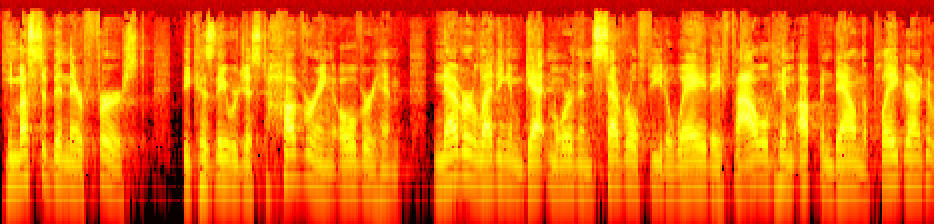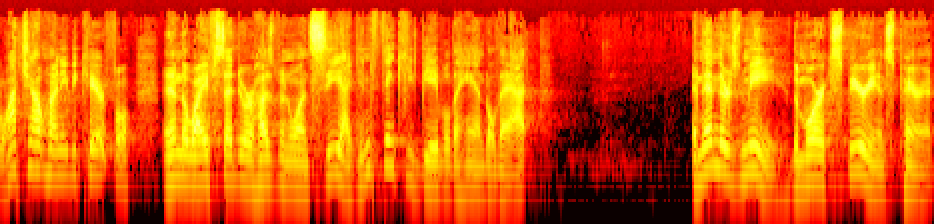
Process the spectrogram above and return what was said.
He must have been there first because they were just hovering over him, never letting him get more than several feet away. They followed him up and down the playground. Watch out, honey, be careful. And then the wife said to her husband once, See, I didn't think he'd be able to handle that. And then there's me, the more experienced parent.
